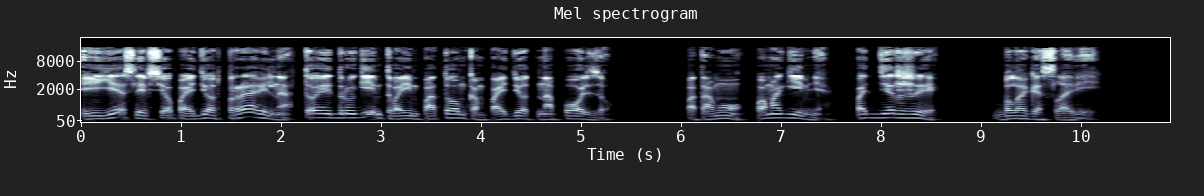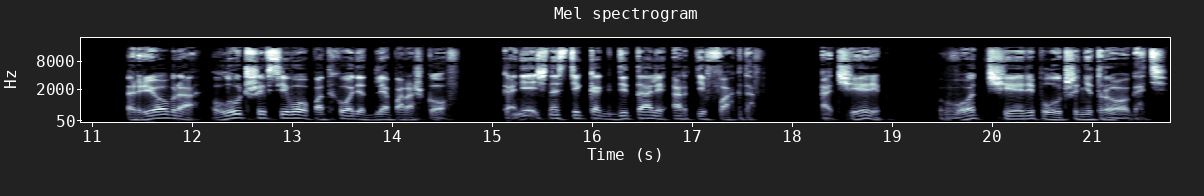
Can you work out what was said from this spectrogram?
И если все пойдет правильно, то и другим твоим потомкам пойдет на пользу. Потому помоги мне, поддержи, благослови. Ребра лучше всего подходят для порошков. Конечности как детали артефактов. А череп? Вот череп лучше не трогать.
